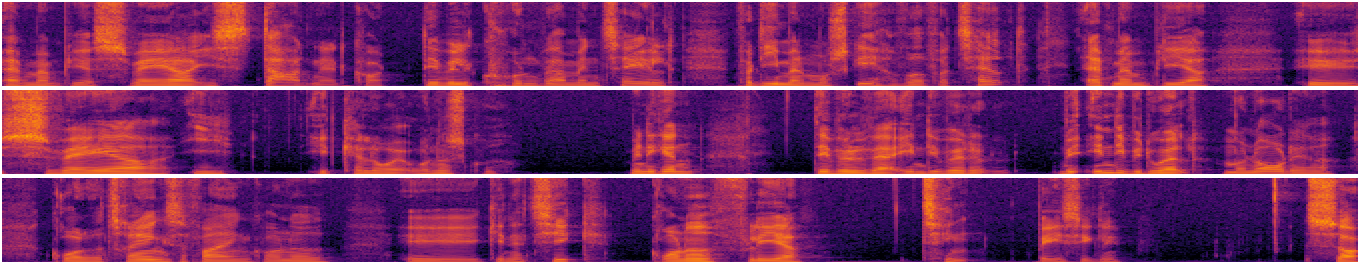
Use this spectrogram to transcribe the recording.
at man bliver sværere i starten af et cut. Det vil kun være mentalt, fordi man måske har fået fortalt, at man bliver øh, sværere i et kalorieunderskud. Men igen, det vil være individuelt, individuelt hvornår det er, grundet træningserfaring, grundet øh, genetik, grundet flere ting, basically. Så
